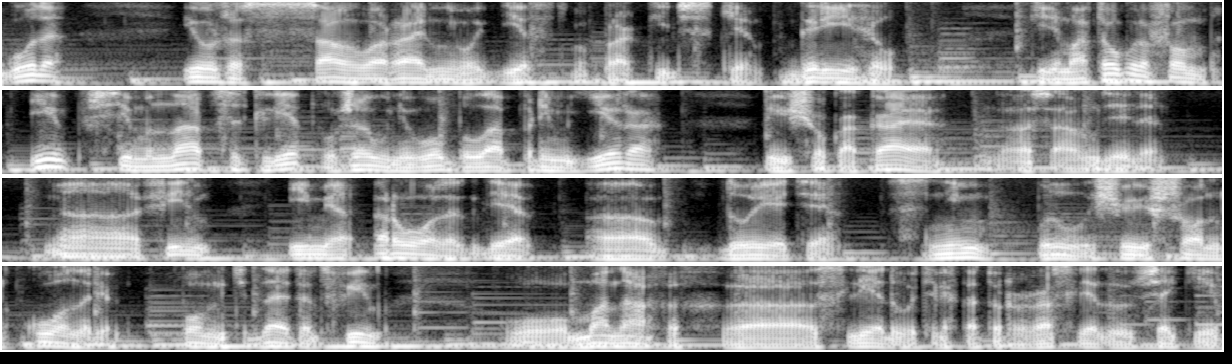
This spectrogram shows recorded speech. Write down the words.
года и уже с самого раннего детства практически грезил кинематографом. И в 17 лет уже у него была премьера, еще какая, на самом деле, а, фильм. «Имя Розы», где а, в дуэте с ним был еще и Шон Коннери. Помните, да, этот фильм о монахах-следователях, а, которые расследуют всякие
